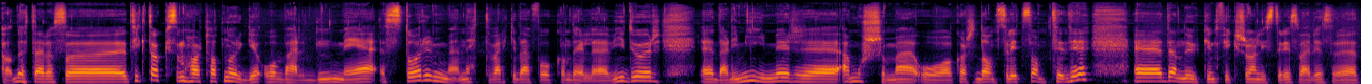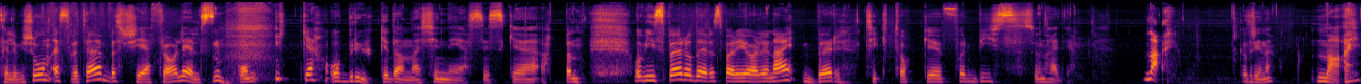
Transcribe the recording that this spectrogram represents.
Ja, dette er altså TikTok som har tatt Norge og verden med storm. Nettverket der folk kan dele videoer, eh, der de mimer, eh, er morsomme og kanskje danser litt samtidig. Eh, denne uken fikk journalister i Sveriges Televisjon, SVT, beskjed fra ledelsen om ikke å bruke denne kinesiske appen. Og vi spør, og dere svarer ja eller nei, bør TikTok forbys, Sunn Heidi? Nei. Katrine? Nei.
